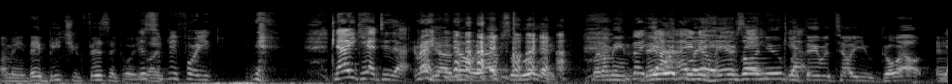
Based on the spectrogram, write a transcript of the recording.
I mean, they beat you physically. this like, was before you. now you can't do that, right? yeah, no, absolutely. But I mean, But they yeah, wouldn't I lay know what you're hands on you, but they would tell you go out and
